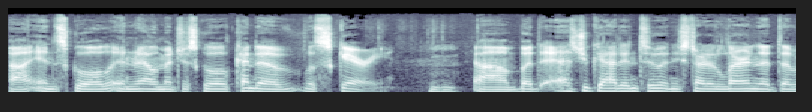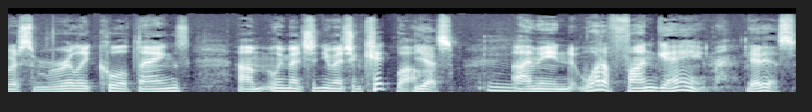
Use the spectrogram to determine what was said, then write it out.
uh, in school, in elementary school, kind of was scary. Mm-hmm. Um, but as you got into it and you started to learn that there were some really cool things, um, we mentioned you mentioned kickball. Yes. Mm. I mean, what a fun game! It is,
